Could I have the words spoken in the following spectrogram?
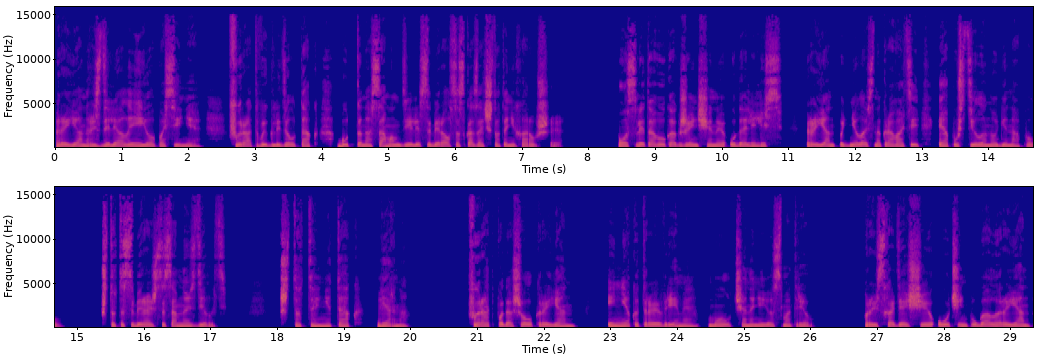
Райан разделяла ее опасения. Фырат выглядел так, будто на самом деле собирался сказать что-то нехорошее. После того, как женщины удалились, Райан поднялась на кровати и опустила ноги на пол. «Что ты собираешься со мной сделать?» «Что-то не так, верно?» Фырат подошел к Раян и некоторое время молча на нее смотрел. Происходящее очень пугало Райан,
